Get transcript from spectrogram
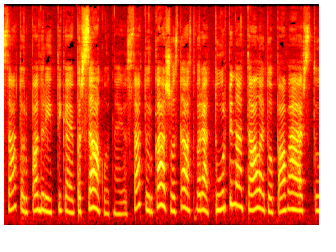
saturu padarīt tikai par sākotnējo saturu, kā šo stāstu varētu turpināt tā, lai to pavērstu,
